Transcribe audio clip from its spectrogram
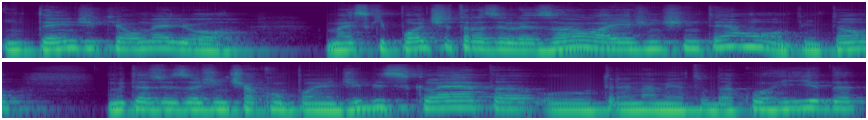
entende que é o melhor, mas que pode te trazer lesão, aí a gente interrompe. Então, muitas vezes a gente acompanha de bicicleta o treinamento da corrida.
